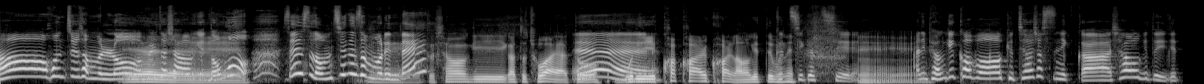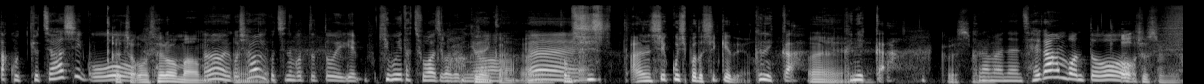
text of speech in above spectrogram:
아, 혼줄 선물로 예. 필터 샤워기 너무 센스 넘치는 선물인데? 네, 또 샤워기가 또 좋아야 또 예. 물이 콸콸콸 나오기 때문에. 그치, 그치. 예, 예. 아니, 변기 커버 교체하셨으니까 샤워기도 이제 딱 곧 교체하시고. 그렇죠. 그럼 새로운 마음. 어, 이거 예. 샤워기 고치는 것도 또 이게 기분이 다 좋아지거든요. 그러니까. 예. 예. 그럼 씻, 안 씻고 싶어도 씻게 돼요. 그니까. 예. 그니까. 그렇습니다. 그러면은 제가 한번 또 어, 좋습니다.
